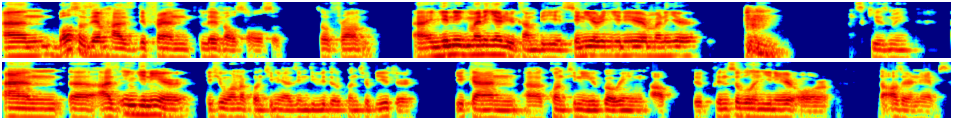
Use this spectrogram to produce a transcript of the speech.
And both of them has different levels also. So from uh, engineering manager, you can be a senior engineer manager. Excuse me. And uh, as engineer, if you want to continue as individual contributor, you can uh, continue going up to principal engineer or the other names,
